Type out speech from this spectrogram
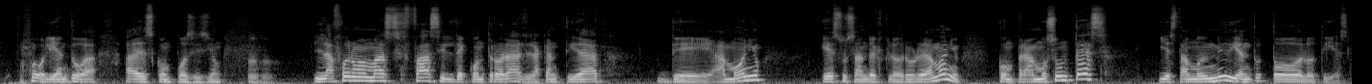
oliendo a, descomposición. La forma más fácil de controlar la cantidad de amonio es usando el cloruro de amonio. Compramos un test y estamos midiendo todos los días.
